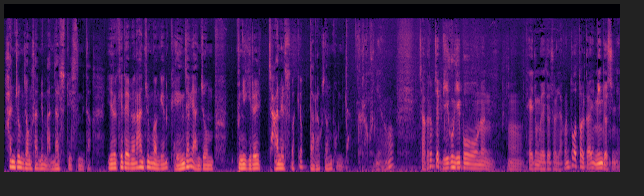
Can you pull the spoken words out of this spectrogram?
한중 정상이 만날 수도 있습니다. 이렇게 되면 한중 관계는 굉장히 안 좋은 분위기를 자아낼 수밖에 없다라고 저는 봅니다. 그렇군요. 자, 그럼 이제 미국이 보는 어, 대중 외교 전략은 또 어떨까요, 민 교수님?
